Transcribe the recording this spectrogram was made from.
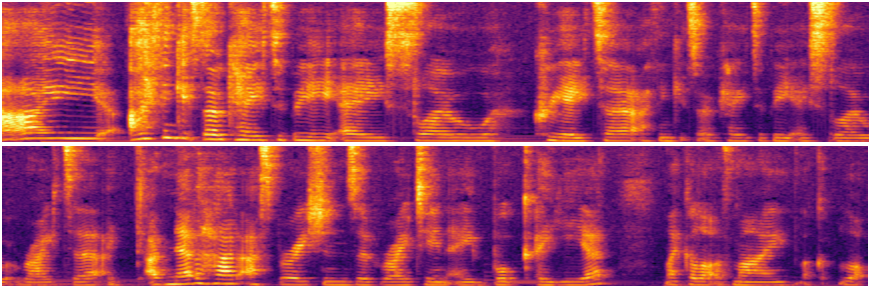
I I think it's okay to be a slow creator. I think it's okay to be a slow writer. I, I've never had aspirations of writing a book a year, like a lot of my like a lot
